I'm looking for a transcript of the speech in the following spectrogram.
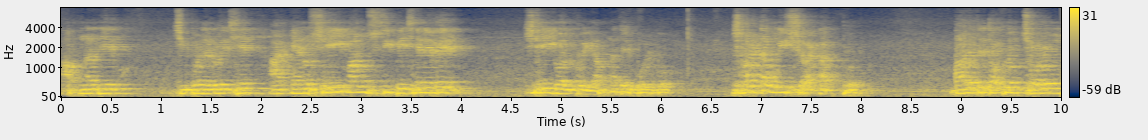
আপনাদের জীবনে রয়েছে আর কেন সেই মানুষটি বেছে নেবেন সেই গল্পই আপনাদের বলব। সালটা উনিশশো একাত্তর। ভারতে তখন চরম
